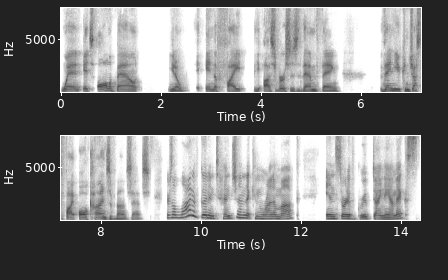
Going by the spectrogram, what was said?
when it's all about, you know, in the fight, the us versus them thing, then you can justify all kinds of nonsense there's a lot of good intention that can run amok in sort of group dynamics.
